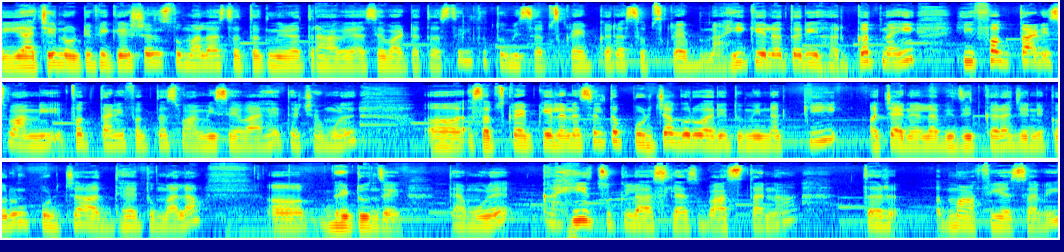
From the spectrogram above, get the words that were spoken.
याचे नोटिफिकेशन्स तुम्हाला सतत मिळत राहावे असे वाटत असतील तर तुम्ही सबस्क्राईब करा. सबस्क्राईब नाही केलं तरी हरकत नाही. ही फक्त आणि स्वामी फक्त आणि फक्त स्वामी सेवा आहे. त्याच्यामुळे सबस्क्राईब केलं नसेल तर पुढच्या गुरुवारी तुम्ही नक्की चॅनलला व्हिजिट करा जेणेकरून पुढचा अध्याय तुम्हाला भेटून जाईल. त्यामुळे काही चुकलं असल्यास वाचताना तर माफी असावी.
